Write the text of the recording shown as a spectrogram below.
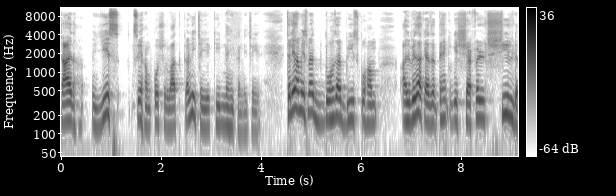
शायद ये से हमको शुरुआत करनी चाहिए कि नहीं करनी चाहिए। चलिए हम इसमें 2020 को हम अलविदा कह देते हैं क्योंकि शेफिल्ड शील्ड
